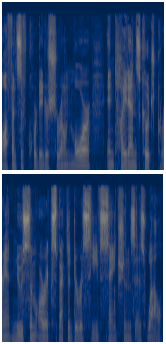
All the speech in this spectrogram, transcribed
offensive coordinator Sherrone Moore and tight ends coach Grant Newsome are expected to receive sanctions as well.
